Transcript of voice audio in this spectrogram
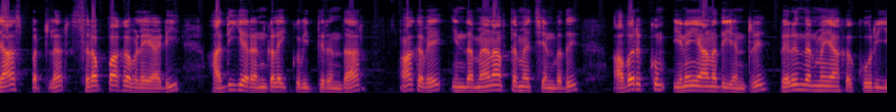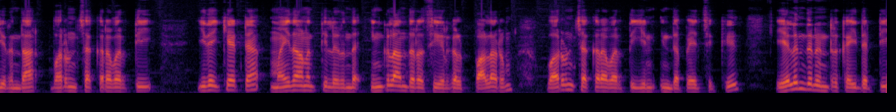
ஜாஸ் பட்லர் சிறப்பாக விளையாடி அதிக ரன்களை குவித்திருந்தார். ஆகவே இந்த மேன் ஆஃப் த மேட்ச் என்பது அவருக்கும் இணையானது என்று பெருந்தன்மையாக கூறியிருந்தார் வருண் சக்கரவர்த்தி. இதை கேட்ட மைதானத்தில் இருந்த இங்கிலாந்து ரசிகர்கள் பலரும் வருண் சக்கரவர்த்தியின் இந்த பேச்சுக்கு எழுந்து நின்று கைதட்டி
